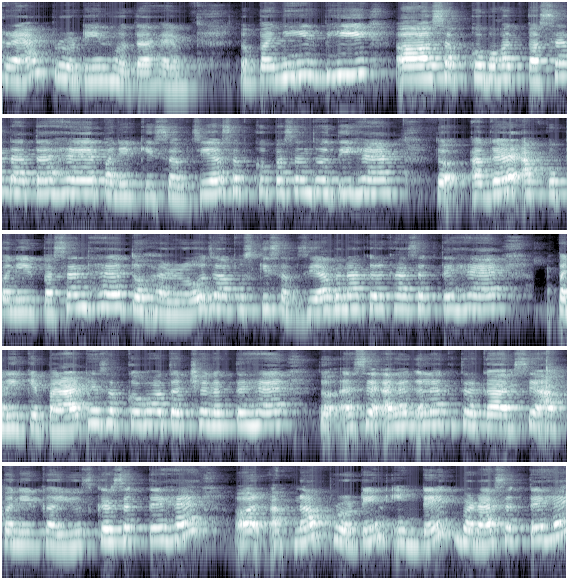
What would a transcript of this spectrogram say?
ग्राम प्रोटीन होता है। तो पनीर भी सबको बहुत पसंद आता है, पनीर की सब्ज़ियाँ सबको पसंद होती है। तो अगर आपको पनीर पसंद है तो हर रोज आप उसकी सब्ज़ियाँ बनाकर खा सकते हैं। पनीर के पराठे सबको बहुत अच्छे लगते हैं। तो ऐसे अलग अलग प्रकार से आप पनीर का यूज़ कर सकते हैं और अपना प्रोटीन इंटेक बढ़ा सकते हैं।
